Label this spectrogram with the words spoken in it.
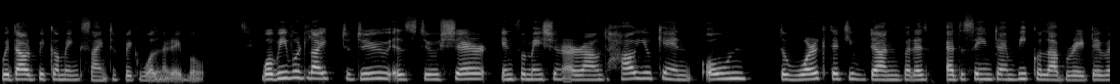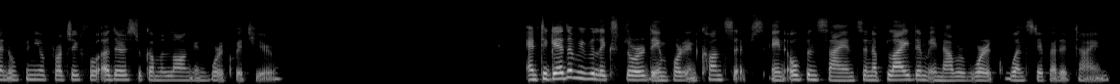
without becoming scientific vulnerable what we would like to do is to share information around how you can own the work that you've done, but at the same time be collaborative and open your project for others to come along and work with you. And together we will explore the important concepts in open science and apply them in our work one step at a time.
